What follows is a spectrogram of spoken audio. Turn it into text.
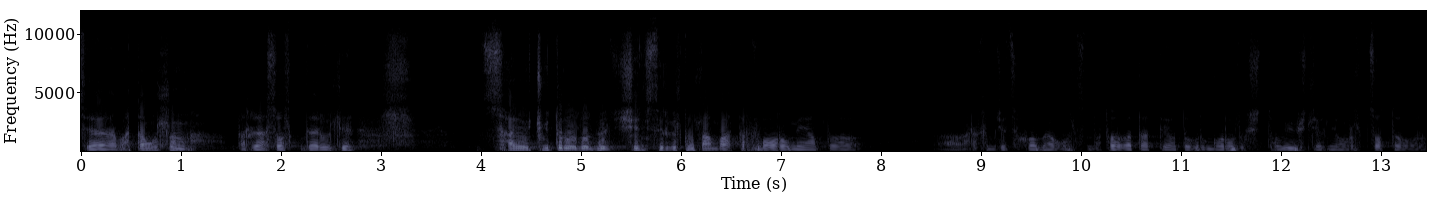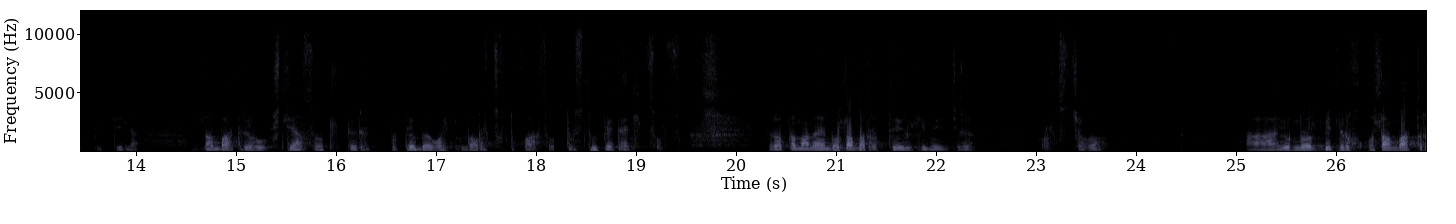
За Батангулан даргын асуултанд хариулъя. Сая өчигдөр бол би шинж сэргэлт Улаанбаатар форумын одоо арга хэмжээ зохион байгуулсан. Дотоод гадаадын одоо хөрөнгө оруулагч төвийн бичлэгний оролцоотойгоор бид энэ Улаанбаатарын хөгжлийн асуудал дээр бүтээн байгуулалтанд оролцох тухай асуудал төслүүдэд танилцуулсан. Тэгэхээр одоо манай энд Улаанбаатар хотын ерөнхий менежер оролцож байгаа. Аа ер нь бол бид нэр Улаанбаатар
